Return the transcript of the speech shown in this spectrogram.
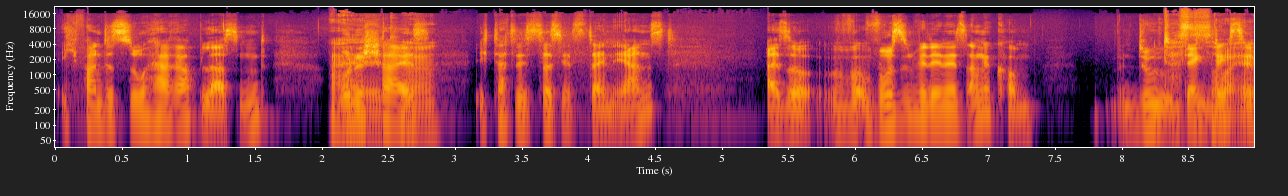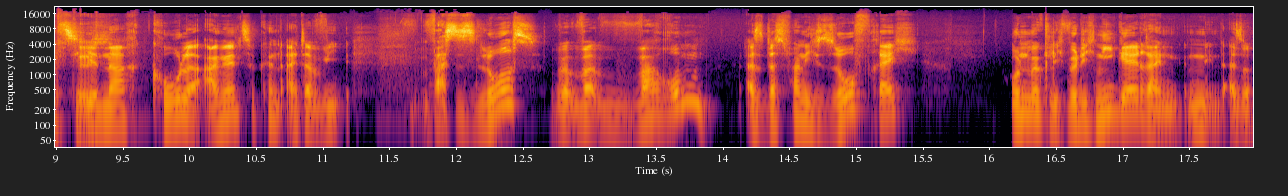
Ich fand es so herablassend. Ohne Alter. Scheiß. Ich dachte, ist das jetzt dein Ernst? Also, wo, wo sind wir denn jetzt angekommen? Du denk, denkst jetzt heftig. hier nach Kohle angeln zu können? Alter, wie, was ist los? Wa- Warum? Also, das fand ich so frech. Unmöglich. Würde ich nie Geld rein. Also,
